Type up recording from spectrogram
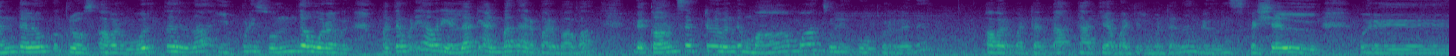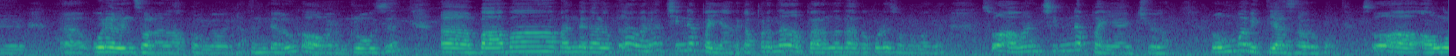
அந்த அளவுக்கு க்ளோஸ் அவர் ஒருத்தர் தான் இப்படி சொந்த உறவு. மற்றபடி அவர் எல்லாத்தையும் அன்பாக தான் இருப்பார் பாபா. இந்த கான்செப்ட் வந்து மாமான்னு சொல்லி கூப்பிடுறது அவர் மட்டும்தான் தாத்தியா பாட்டில் மட்டும்தான். அப்படி ஒரு ஸ்பெஷல் ஒரு உறவுன்னு சொல்லலாம் அவங்க வந்து. அந்தளவுக்கு அவர் க்ளோஸு பாபா வந்த காலத்தில் அவர் சின்ன பையன். அதுக்கப்புறம் தான் பிறந்ததாக கூட சொல்லுவாங்க. ஸோ அவன் சின்ன பையன் ஆக்சுவலாக ரொம்ப வித்தியாசம் இருக்கும். ஸோ அவங்க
